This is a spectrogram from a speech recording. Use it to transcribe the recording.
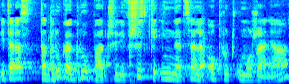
I teraz ta druga grupa, czyli wszystkie inne cele oprócz umorzenia,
